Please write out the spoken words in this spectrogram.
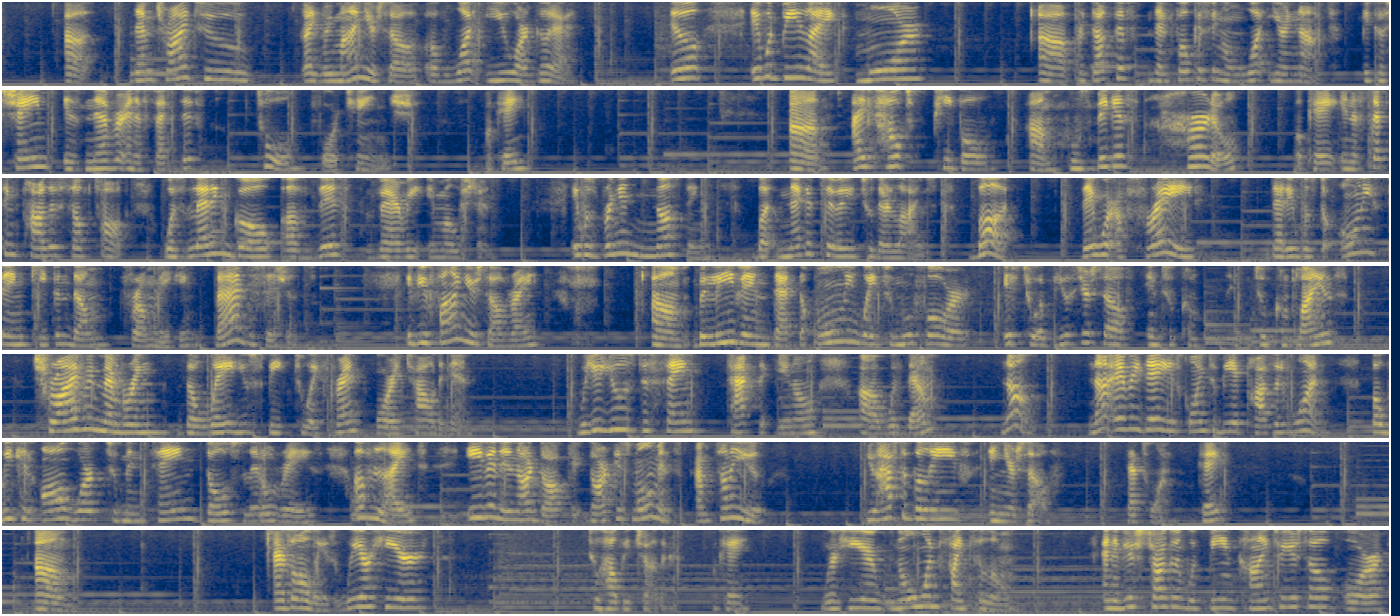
uh, then try to like remind yourself of what you are good at. it'll it would be like more uh, productive than focusing on what you're not because shame is never an effective tool for change okay um, i've helped people um, whose biggest hurdle okay in accepting positive self-talk was letting go of this very emotion it was bringing nothing but negativity to their lives but they were afraid that it was the only thing keeping them from making bad decisions. If you find yourself, right, um, believing that the only way to move forward is to abuse yourself into, com- into compliance, try remembering the way you speak to a friend or a child again. Will you use the same tactic, you know, uh, with them? No, not every day is going to be a positive one, but we can all work to maintain those little rays of light even in our dark, darkest moments. I'm telling you, you have to believe in yourself. That's one, okay? Um as always, we are here to help each other, okay? We're here, no one fights alone. And if you're struggling with being kind to yourself or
